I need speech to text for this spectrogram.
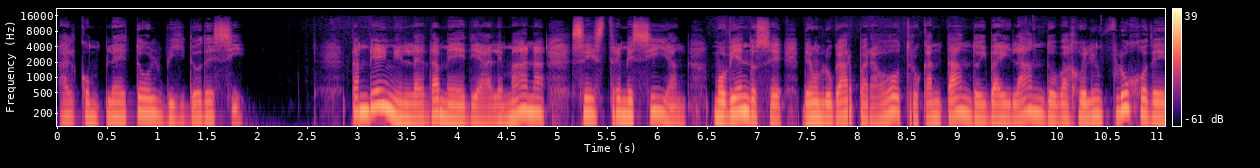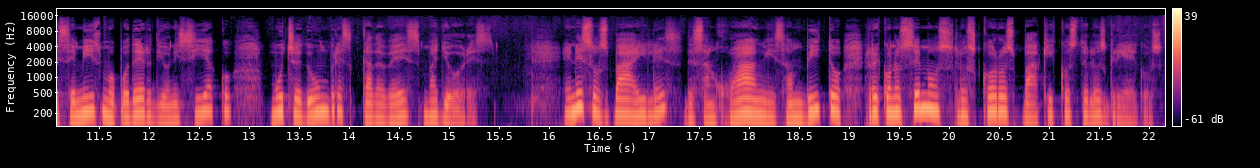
al completo olvido de sí. También en la Edad Media alemana se estremecían, moviéndose de un lugar para otro, cantando y bailando bajo el influjo de ese mismo poder dionisíaco, muchedumbres cada vez mayores. En esos bailes de San Juan y San Vito reconocemos los coros báquicos de los griegos,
